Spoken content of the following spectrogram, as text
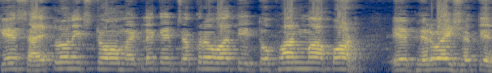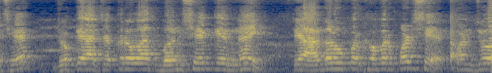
કે સાયક્લોનિક સ્ટોમ એટલે કે ચક્રવાતી તોફાનમાં પણ એ ફેરવાઈ શકે છે. જો કે આ ચક્રવાત બનશે કે નહીં, તે આગળ ઉપર ખબર પડશે. પણ જો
